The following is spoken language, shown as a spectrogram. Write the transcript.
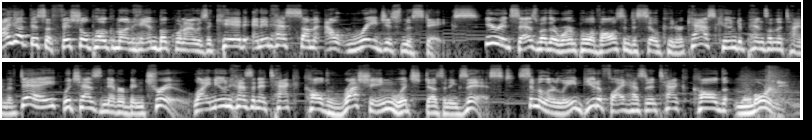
I got this official Pokemon handbook when I was a kid, and it has some outrageous mistakes. Here it says whether Wurmple evolves into Silcoon or Cascoon depends on the time of day, which has never been true. Linoone has an attack called Rushing, which doesn't exist. Similarly, Beautifly has an attack called Morning.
